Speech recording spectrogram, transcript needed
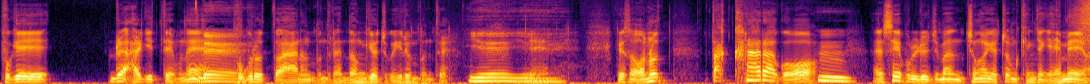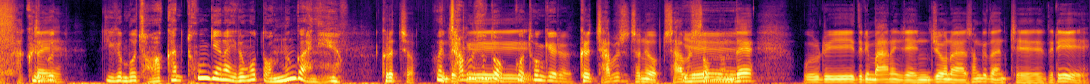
북에 를 알기 때문에 네. 북으로 또 아는 분들한테 넘겨주고 이런 분들. 예, 예. 예. 그래서 어느 딱 하나라고 음. 세 분류지만 정하기가 좀 굉장히 애매해요. 그리고 이게 뭐 정확한 통계나 이런 것도 없는 거 아니에요? 그렇죠. 잡을 그- 수도 없고 통계를. 그 잡을 수 전혀 없죠. 잡을 예. 수 없는데 우리들이 많은 이제 NGO나 선교단체들이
